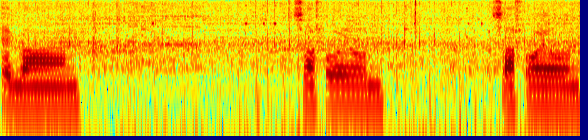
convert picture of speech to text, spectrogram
Egg bomb. Soft boiled. Um, soft boiled. Um.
